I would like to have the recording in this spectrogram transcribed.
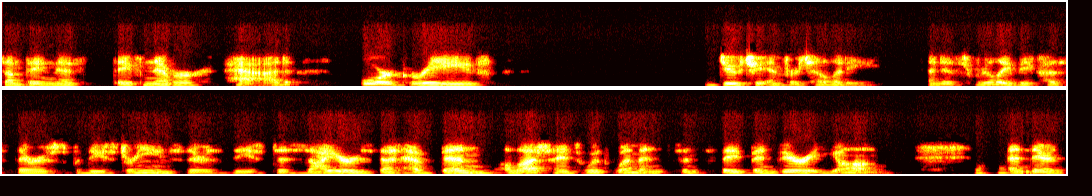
something that they've never had or grieve due to infertility and it's really because there's these dreams, there's these desires that have been a lot of times with women since they've been very young. Mm-hmm. And they're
